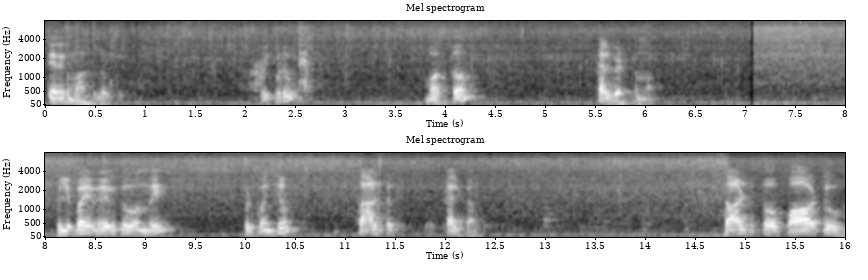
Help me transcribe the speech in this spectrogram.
తిరగమాతలోకి. ఇప్పుడు మొత్తం కలిపెడుతున్నాం. ఉల్లిపాయ వేగుతూ ఉంది. ఇప్పుడు కొంచెం సాల్ట్ కలిపాం. సాల్ట్తో పాటు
